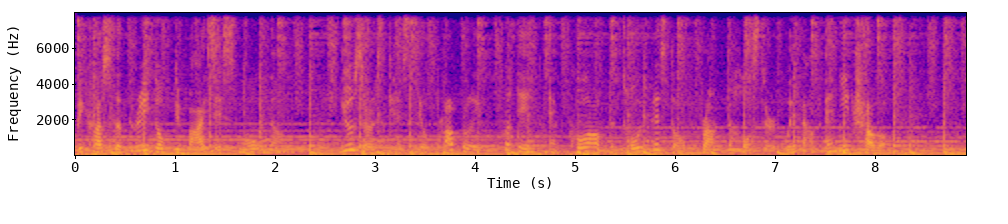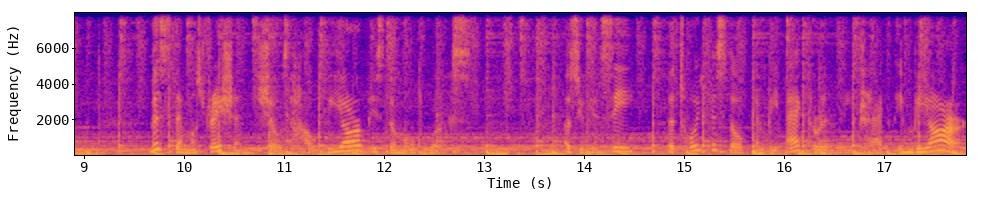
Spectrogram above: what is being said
because the 3DoF device is small enough, users can still properly put in and pull out the toy pistol from the holster without any trouble. This demonstration shows how VR pistol mode works. As you can see, the toy pistol can be accurately tracked in VR.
